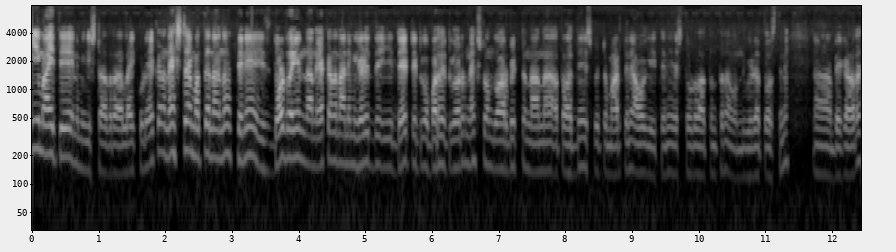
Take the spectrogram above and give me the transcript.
ಈ ಮಾಹಿತಿ ನಿಮಗೆ ಇಷ್ಟ ಆದ್ರೆ ಲೈಕ್ ಕೊಡಿ. ಯಾಕಂದ್ರೆ ನೆಕ್ಸ್ಟ್ ಟೈಮ್ ಮತ್ತೆ ನಾನು ತೆನೆ ದೊಡ್ಡದಾಗಿ ನಾನು, ಯಾಕಂದ್ರೆ ನಾನು ನಿಮ್ಗೆ ಹೇಳಿದ್ದೆ, ಈ ಡೇಟ್ ಇಟ್ಕೊ ಬರೆದು ನೆಕ್ಸ್ಟ್ ಒಂದು ವಾರ ಬಿಟ್ಟು ನಾನು ಅಥವಾ ಹದಿನೈದು ದಿವಸ ಬಿಟ್ಟು ಮಾಡ್ತೀನಿ. ಅವಾಗ ಈ ತೆನೆ ಎಷ್ಟು ದೊಡ್ಡದಾತಂತ ಒಂದು ವಿಡಿಯೋ ತೋರಿಸ್ತೀನಿ. ಬೇಕಾದ್ರೆ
